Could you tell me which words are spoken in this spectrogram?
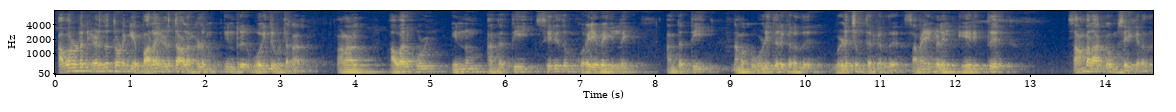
அவருடன் எழுதத் தொடங்கிய பல எழுத்தாளர்களும் இன்று ஓய்ந்து விட்டனர். ஆனால் அவருக்குள் இன்னும் அந்த தீ சிறிதும் குறையவே இல்லை. அந்த தீ நமக்கு ஒளி தருகிறது வெளிச்சம் தருகிறது சமயங்களில் எரித்து சாம்பலாக்கவும் செய்கிறது.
